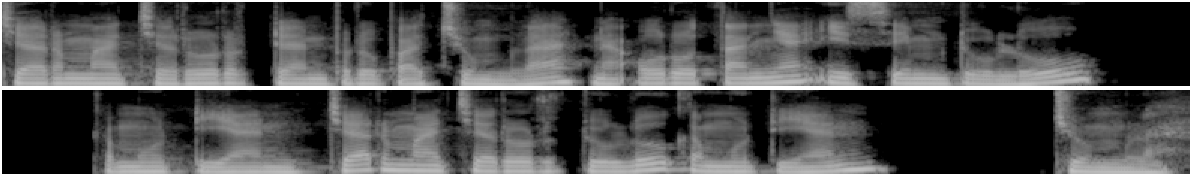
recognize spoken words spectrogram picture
jar majrur dan berupa jumlah. Nah, urutannya isim dulu, kemudian jar majrur dulu, kemudian jumlah.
